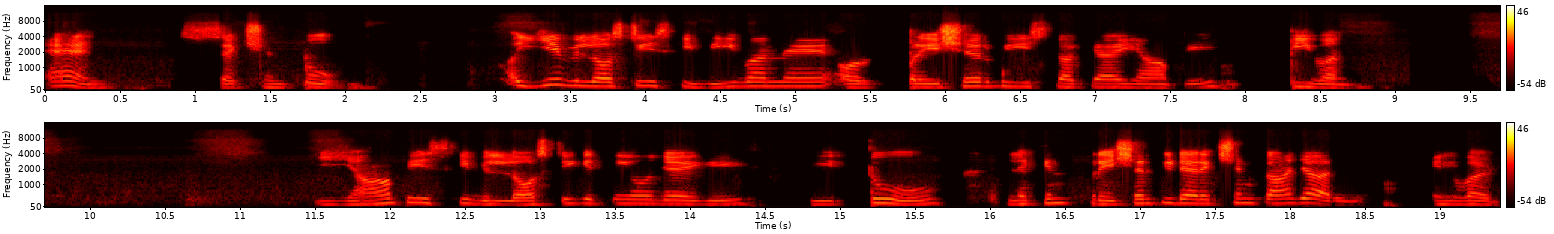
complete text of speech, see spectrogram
and section two और ये वेलोसिटी इसकी वी वन है और प्रेशर भी इसका क्या है यहाँ पे? पी वन यहाँ पे इसकी वेलोसिटी कितनी हो जाएगी? V2 लेकिन प्रेशर की डायरेक्शन कहाँ जा रही है? इनवर्ड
